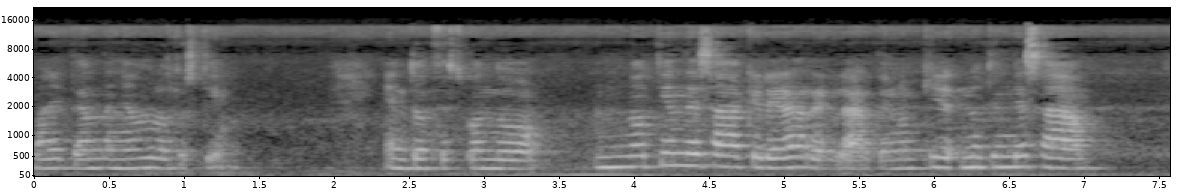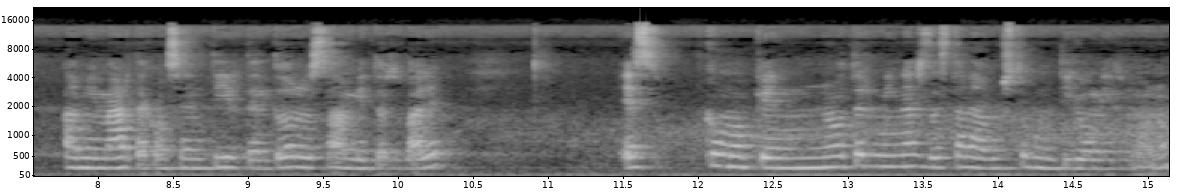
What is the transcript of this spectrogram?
¿vale? Te han dañado la autoestima. Entonces, cuando no tiendes a querer arreglarte, no, no tiendes a, mimarte, a consentirte en todos los ámbitos, ¿vale? Es como que no terminas de estar a gusto contigo mismo, ¿no?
